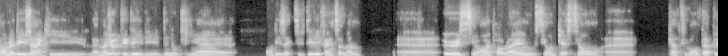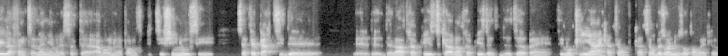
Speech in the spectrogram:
on a des gens qui, la majorité des, de nos clients ont des activités les fins de semaine. Eux, s'ils ont un problème ou s'ils ont une question, quand ils vont t'appeler la fin de semaine, ils aimeraient ça avoir une réponse. Puis, chez nous, c'est ça fait partie de, de, l'entreprise, du cœur de l'entreprise, de, dire, ben, nos clients, quand ils, ont, quand ils ont besoin de nous autres, on va être là.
